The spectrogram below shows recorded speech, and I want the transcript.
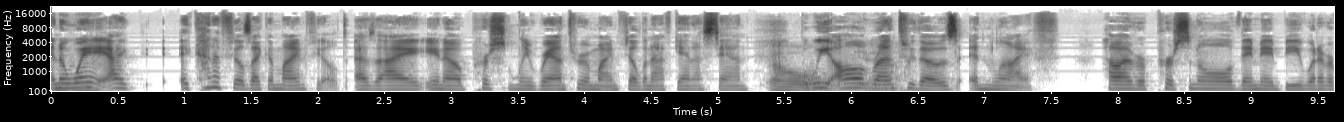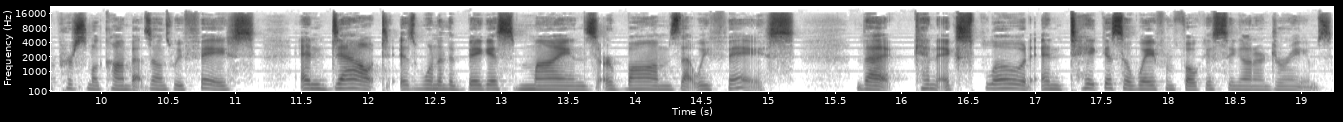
In a mm-hmm. way, I it kind of feels like a minefield as I, you know, personally ran through a minefield in Afghanistan. Oh, but we Oh, all run through those in life. However personal they may be, whatever personal combat zones we face, and doubt is one of the biggest mines or bombs that we face that can explode and take us away from focusing on our dreams.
